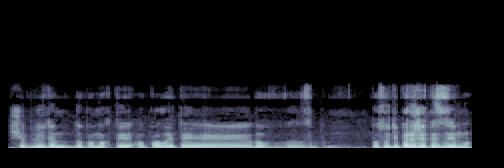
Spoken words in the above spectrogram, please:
щоб людям допомогти опалити, ну по суті, пережити зиму.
